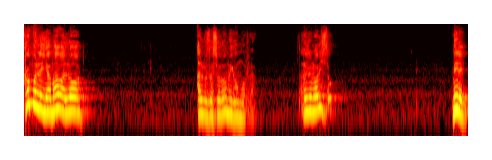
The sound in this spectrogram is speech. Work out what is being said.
¿cómo le llamaba Lot a los de Sodoma y Gomorra? ¿Alguien lo ha visto? Mire,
